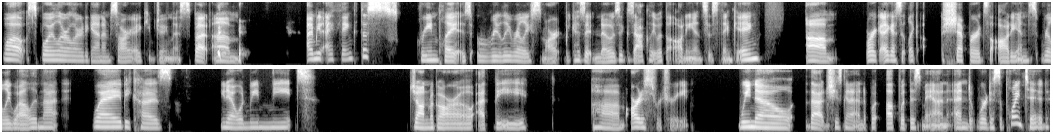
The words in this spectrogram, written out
Well, spoiler alert again. I'm sorry I keep doing this, but um I mean, I think the screenplay is really really smart because it knows exactly what the audience is thinking. Um or I guess it like shepherds the audience really well in that way because you know, when we meet John Magaro at the um artist retreat, we know that she's going to end up with, up with this man and we're disappointed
